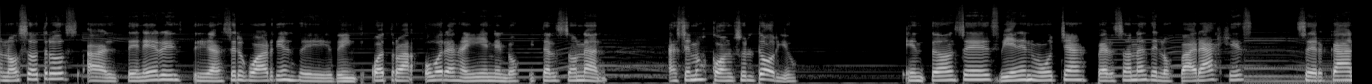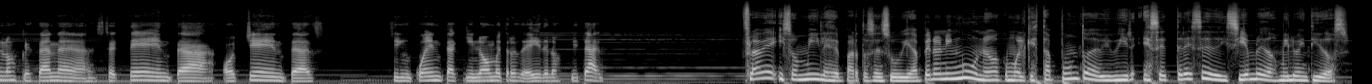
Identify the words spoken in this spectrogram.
Nosotros, al tener, este, hacer guardias de 24 horas ahí en el hospital zonal, hacemos consultorio. Entonces vienen muchas personas de los parajes cercanos que están a 70, 80, 50 kilómetros de ahí del hospital. Flavia hizo miles de partos en su vida, pero ninguno como el que está a punto de vivir ese 13 de diciembre de 2022,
